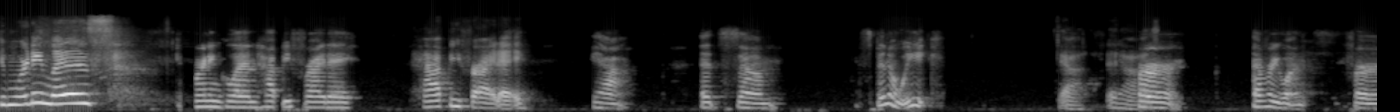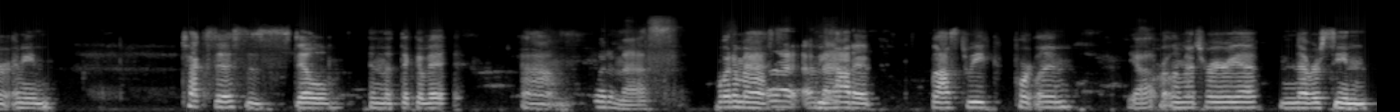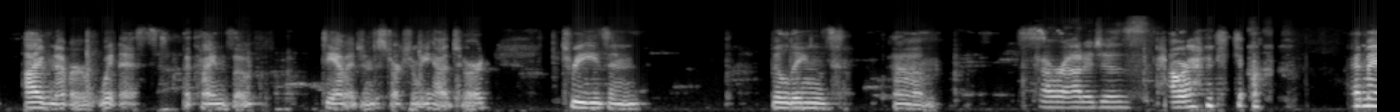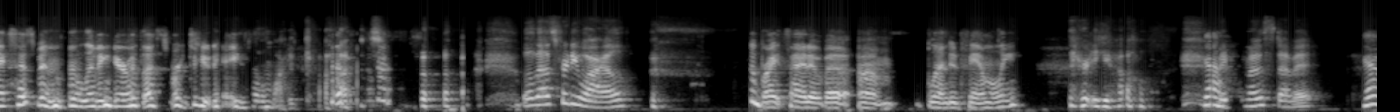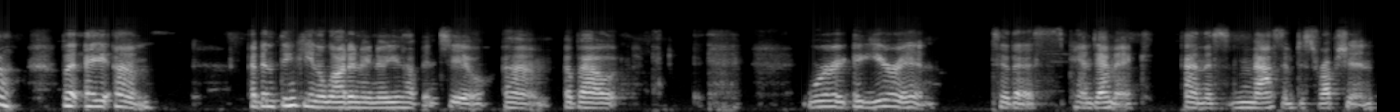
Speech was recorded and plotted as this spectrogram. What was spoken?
Good morning, Liz. Good morning, Gwen. Happy Friday. Happy Friday. Yeah. It's um it's been a week Yeah, it has. for everyone. For I mean Texas is still in the thick of it. Um What a mess. what a mess. What a we mess. had it last week, Portland, Yeah. Portland metro area. Never seen I've never witnessed the kinds of damage and destruction we had to our trees and buildings. Um Power outages. power. I had my ex-husband living here with us for two days. Oh my gosh. well, that's pretty wild. The bright side of a um, blended family. There you go. Yeah. Make the most of it. Yeah, but I um, I've been thinking a lot, and I know you have been too, um, about we're a year in to this pandemic and this massive disruption,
